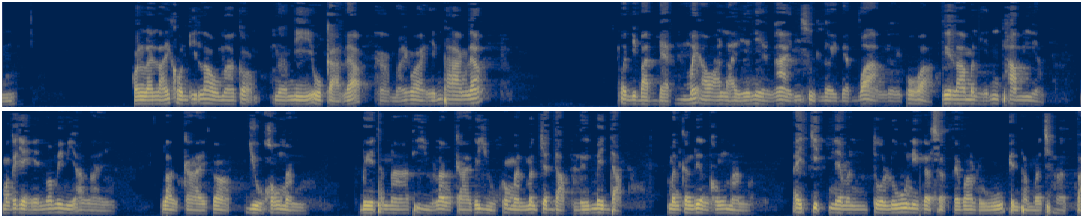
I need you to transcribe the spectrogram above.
คนหลาย ๆ คนที่เล่ามาก็มีโอกาสแล้วหมายว่าเห็นทางแล้ว ปฏิบัติแบบไม่เอาอะไรเนี่ยง่ายที่สุดเลยแบบว่างเลย เพราะว่าเวลามันเห็นธรรมเนี่ย มันก็จะเห็นว่าไม่มีอะไร ร่างกายก็อยู่ของมัน เวทนาที่อยู่ร่างกายก็อยู่ของมัน มันจะดับหรือไม่ดับ มันก็เรื่องของมัน ไอ้จิตเนี่ยมันตัวรู้นี่ก็สักแต่ว่ารู้เป็นธรรมชาติไป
